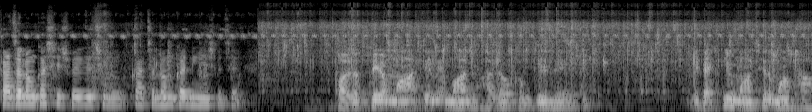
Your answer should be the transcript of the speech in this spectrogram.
কাঁচা লঙ্কা শেষ হয়ে গেছিল কাঁচা লঙ্কা নিয়ে এসেছে। বাজার থেকে মাছ এনে মাছ ভাজাও কমপ্লিট হয়ে গেছে। এটা অ্যাকচুয়ালি মাছের মাথা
